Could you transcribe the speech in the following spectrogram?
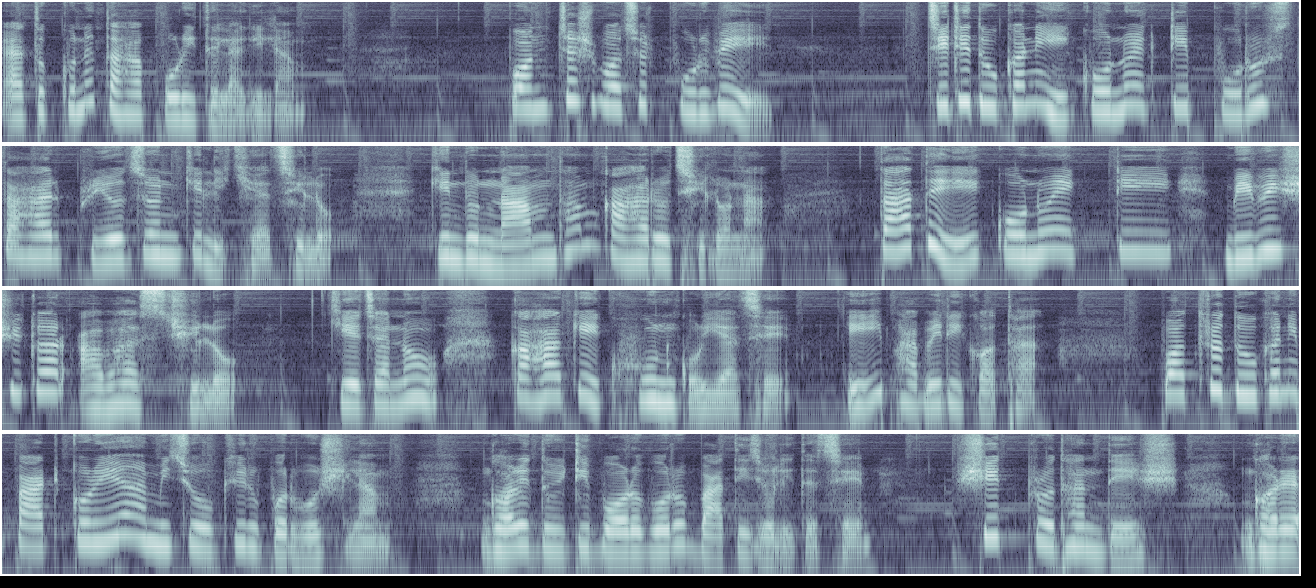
এতক্ষণে তাহা পড়িতে লাগিলাম। পঞ্চাশ বছর পূর্বে চিঠি দুখানি কোনো একটি পুরুষ তাহার প্রিয়জনকে লিখিয়াছিল। কিন্তু নামধাম কাহারও ছিল না। তাতে কোনো একটি বিভীষিকার আভাস ছিল। কে যেন কাহাকে খুন করিয়াছে, এই ভাবেরই কথা। পত্র দুখানি পাঠ করিয়া আমি চৌকির উপর বসিলাম। ঘরে দুইটি বড় বড় বাতি জ্বলিতেছে। শীত প্রধান দেশ, ঘরের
